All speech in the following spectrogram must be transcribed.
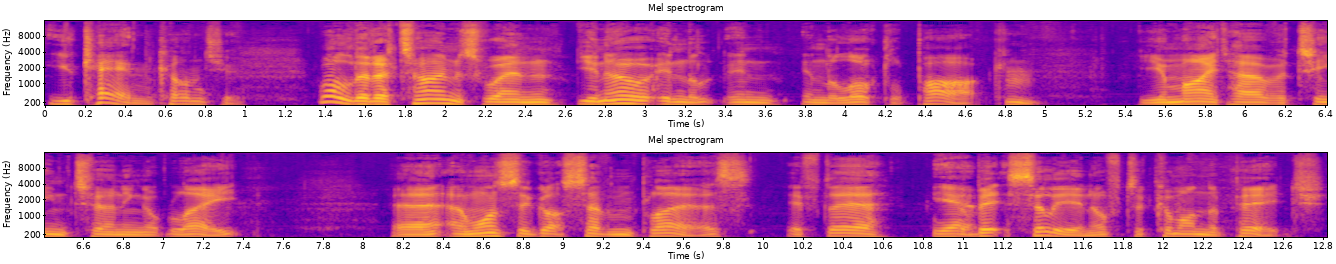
you can, can't you? Well, there are times when you know in the in, in the local park, Hmm. you might have a team turning up late, uh, and once they've got seven players, if they're Yeah. a bit silly enough to come on the pitch,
